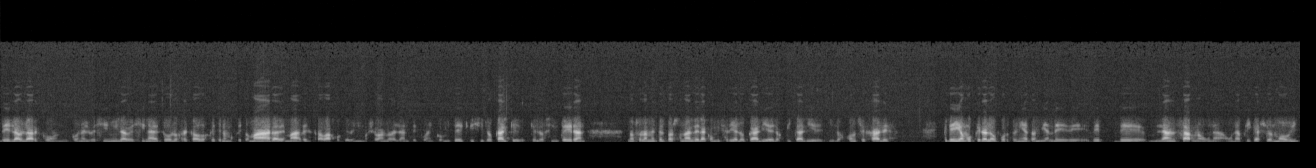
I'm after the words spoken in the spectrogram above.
del hablar con, el vecino y la vecina de todos los recaudos que tenemos que tomar, además del trabajo que venimos llevando adelante con el Comité de Crisis Local, que, los integran no solamente el personal de la comisaría local y del hospital y, los concejales, creíamos que era la oportunidad también de, lanzar una, aplicación móvil,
